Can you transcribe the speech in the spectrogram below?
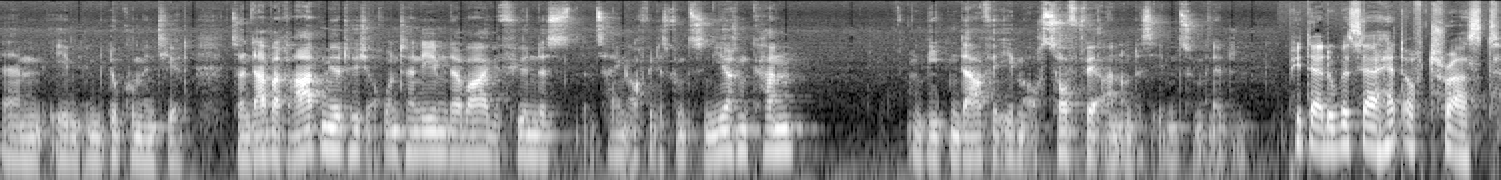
ähm, eben, eben, dokumentiert. Sondern da beraten wir natürlich auch Unternehmen dabei, wir führen das, zeigen auch, wie das funktionieren kann und bieten dafür eben auch Software an, um das eben zu managen. Peter, du bist ja Head of Trust.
